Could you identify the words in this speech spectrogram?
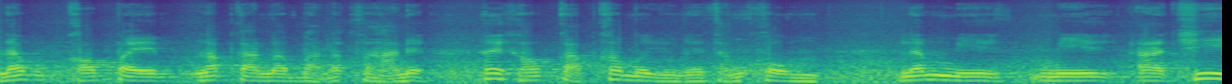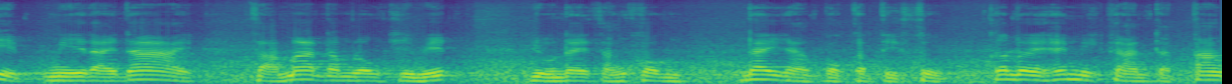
แล้วเขาไปรับการบำบัดรักษาเนี่ยให้เขากลับเข้ามาอยู่ในสังคม และมีมีอาชีพมีรายได้ สามารถดำรงชีวิตอยู่ในสังคมได้อย่างปกติสุข ก็เลยให้มีการจัดตั้ง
